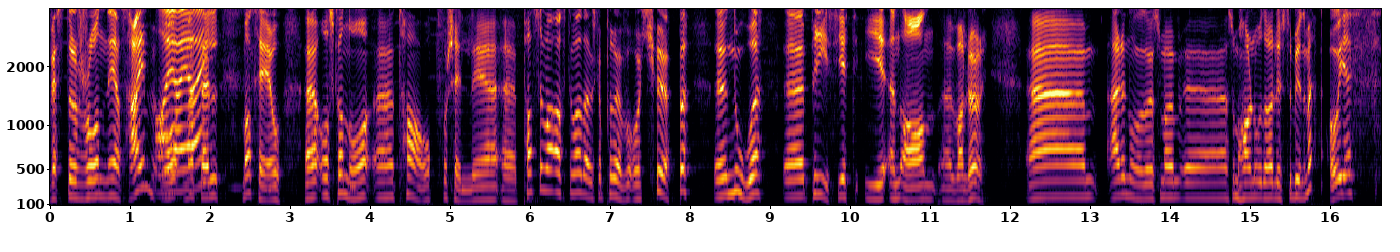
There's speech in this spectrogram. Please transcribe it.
Westerjå Nesheim og Oi, oi, oi. meg selv, Matheo. Eh, og skal nå eh, ta opp forskjellige passiva aktiva der vi skal prøve å kjøpe eh, noe prisgitt i en annen valør. Er det noen av dere som har, eh, som har noe dere har lyst til å begynne med? Oh yes.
